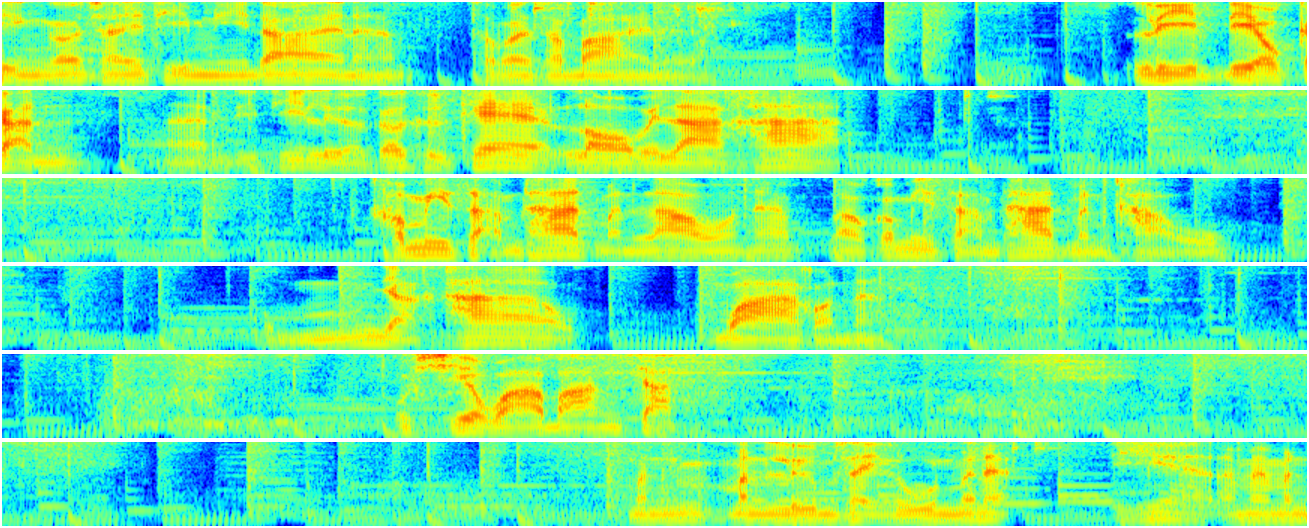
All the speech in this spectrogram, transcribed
ริงๆ ก็ใช้ทีมนี้ได้นะครับ สบาย ๆ เลย ลีดเดียวกัน นะที่เหลือก็คือแค่รอเวลาฆ่า เขามีสามธาตุเหมือนเรานะครับ เราก็มีสามธาตุเหมือนเขา ผมอยากฆ่าวาก่อนนะโอเชียวาบางจัด มันมันลืมใส่รูนมั้ยเนี่ยเฮียทำไมมัน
